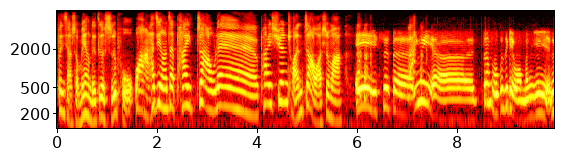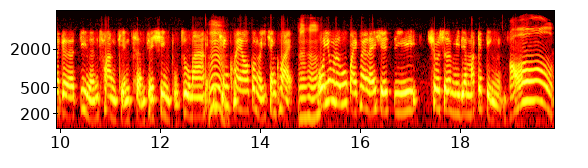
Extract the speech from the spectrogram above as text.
分享什么样的这个食谱。哇，他竟然在拍照嘞，拍宣传照啊，是吗？哎，是的，因为呃，政府不是给我们一那个技能创前程培训补助吗？一千块哦，共有一千块。嗯哼，我用了五百块来学习。Social media marketing 哦，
